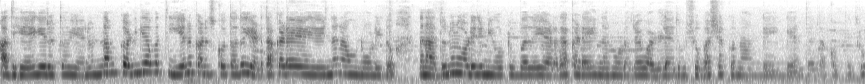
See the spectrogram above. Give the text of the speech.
ಅದು ಹೇಗಿರುತ್ತೋ ಏನೋ. ನಮ್ಮ ಕಣ್ಗೆ ಅವತ್ತು ಏನು ಕಾಣಿಸ್ಕೊತ ಅದು ಎಡ್ದ ಕಡೆಯಿಂದ ನಾವು ನೋಡಿದ್ದು. ನಾನು ಅದನ್ನು ನೋಡಿದ್ದೀನಿ ಯೂಟ್ಯೂಬಲ್ಲಿ ಎಡದ ಕಡೆಯಿಂದ ನೋಡಿದ್ರೆ ಒಳ್ಳೆಯದು ಶುಭ ಶಕುನ ಹಂಗೆ ಹಿಂಗೆ ಅಂತೆಲ್ಲ ಕೊಟ್ಟಿದ್ರು.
